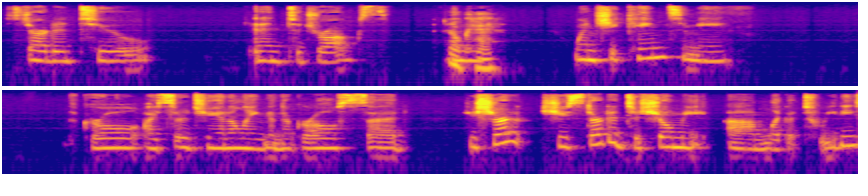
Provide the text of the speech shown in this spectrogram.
started to get into drugs. Okay. When she came to me, the girl I started channeling, and the girl said she started she started to show me um, like a Tweety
